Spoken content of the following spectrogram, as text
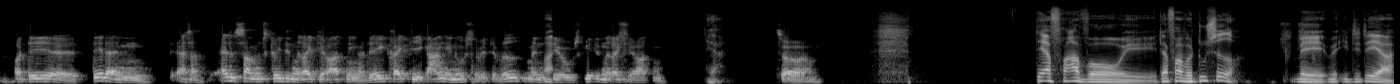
Mm-hmm. Og det, øh, det er da en, altså alt sammen skridt i den rigtige retning, og det er ikke rigtig i gang endnu, så vidt jeg ved, men Nej. det er jo skridt i den rigtige retning. Ja. Så derfra hvor, øh, derfra hvor du sidder med, med i det der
